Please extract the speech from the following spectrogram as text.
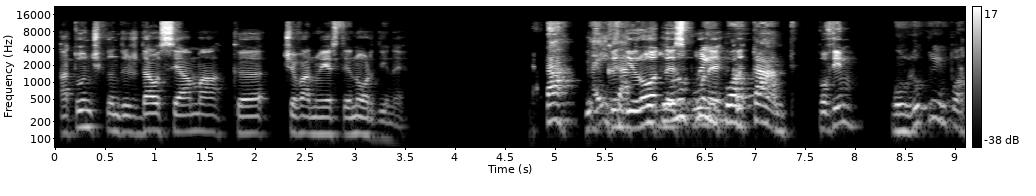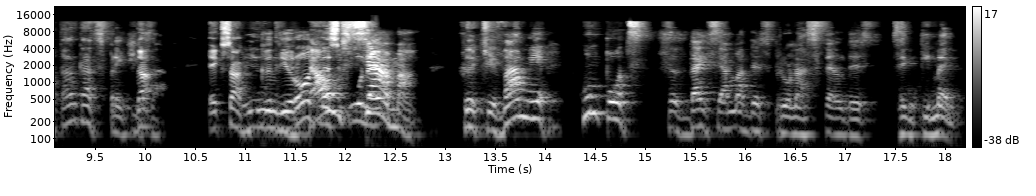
atunci când își dau seama că ceva nu este în ordine. Da, aici când Irod ne spune important. Că... Poftim? Un lucru important ați precizat. Da, exact. Când, când Irod dau ne spune... seama că ceva nu e... Cum poți să-ți dai seama despre un astfel de sentiment?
